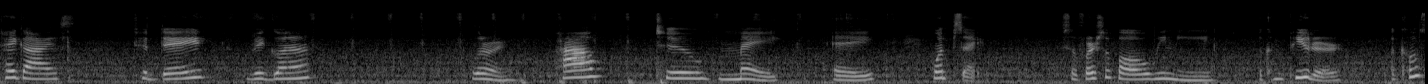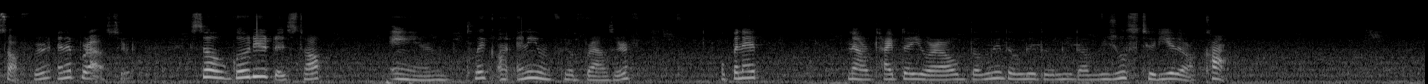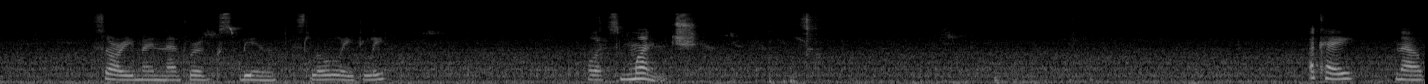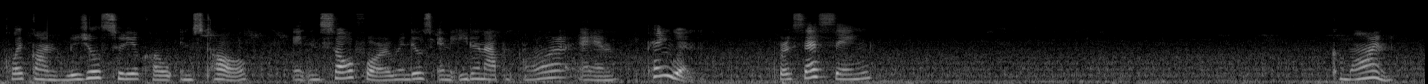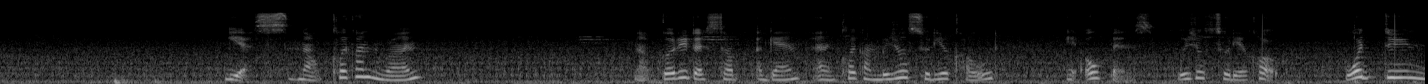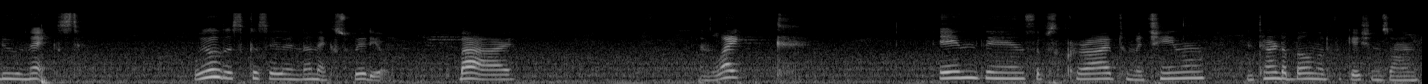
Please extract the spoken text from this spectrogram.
Hey guys, today we're gonna learn how to make a website. So first of all, we need a computer, a code software, and a browser. So go to your desktop and click on any of your browser. Open it. Now type the URL www.visualstudio.com. Sorry, my network's been slow lately. Let's munch. Okay, now click on Visual Studio Code install and install for Windows and Eden App and Penguin. Processing. Come on. Yes. Now click on run. Now go to desktop again and click on Visual Studio Code. It opens Visual Studio Code. What do you do next? We'll discuss it in the next video. Bye. And like and then subscribe to my channel and turn the bell notifications on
